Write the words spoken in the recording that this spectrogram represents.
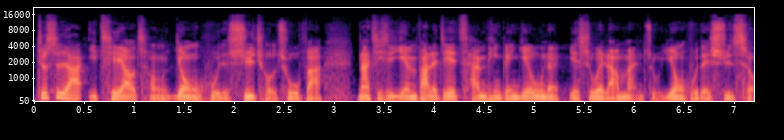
就是啊，一切要从用户的需求出发。那其实研发的这些产品跟业务呢，也是为了要满足用户的需求。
